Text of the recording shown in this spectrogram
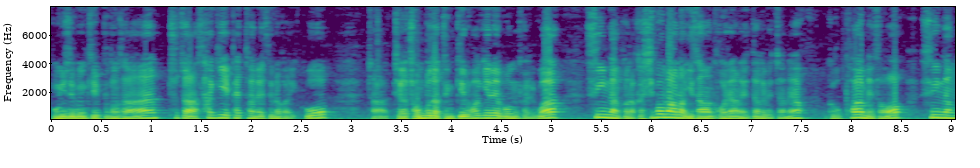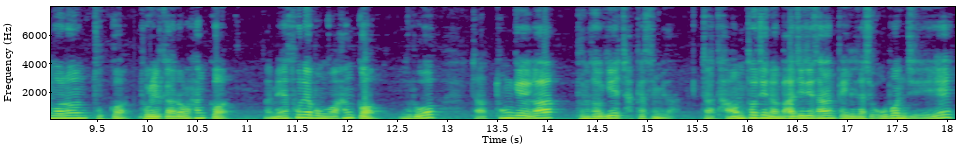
공유지분 기획부동산 투자 사기 패턴에 들어가 있고, 자, 제가 전부 다 등기를 확인해 본 결과 수익 난 건 아까 15만 원 이상은 거래 하나 있다 그랬잖아요. 그거 포함해서 수익 난 거는 두 건, 동일가로 한 건, 그다음에 손해 본 거 한 건으로 자, 통계가 분석이 잡혔습니다. 자, 다음 토지는 마지리산 101-5번지.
